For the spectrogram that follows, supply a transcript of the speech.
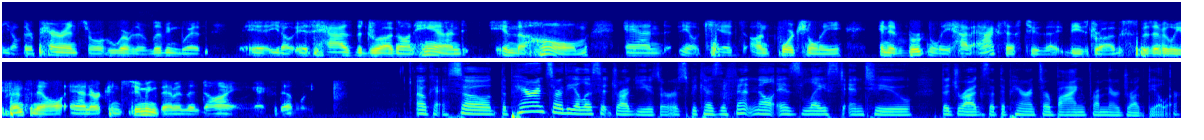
you know, their parents or whoever they're living with, eh, you know, is has the drug on hand in the home, and you know, kids unfortunately inadvertently have access to the, these drugs, specifically fentanyl, and are consuming them and then dying accidentally. Okay, so the parents are the illicit drug users because the fentanyl is laced into the drugs that the parents are buying from their drug dealer.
